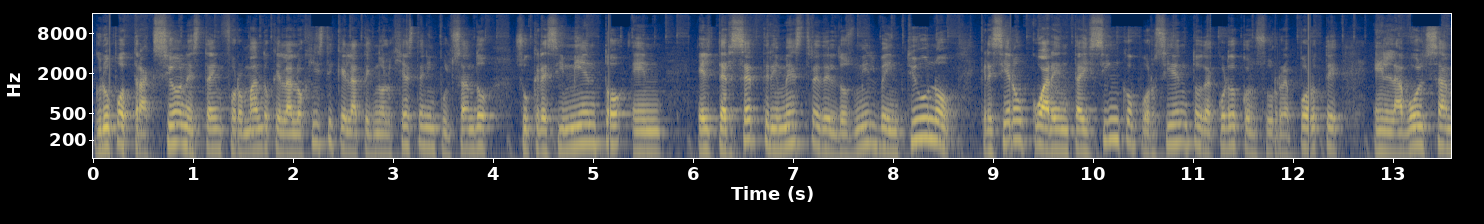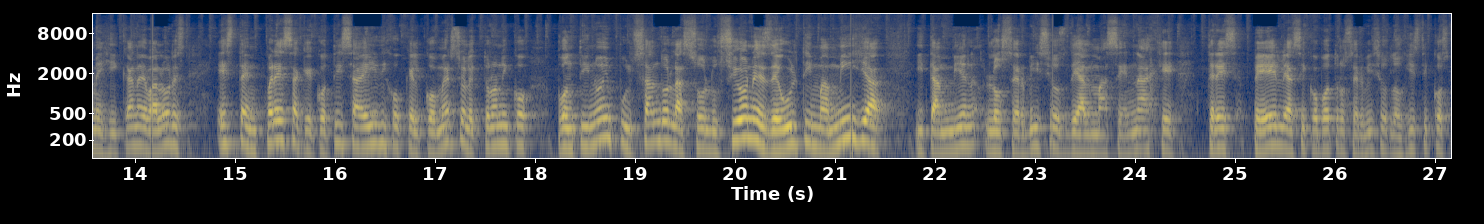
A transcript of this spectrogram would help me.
Grupo Tracción está informando que la logística y la tecnología están impulsando su crecimiento en el tercer trimestre del 2021. Crecieron 45% de acuerdo con su reporte en la Bolsa Mexicana de Valores. Esta empresa que cotiza ahí dijo que el comercio electrónico continúa impulsando las soluciones de última milla y también los servicios de almacenaje 3PL, así como otros servicios logísticos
